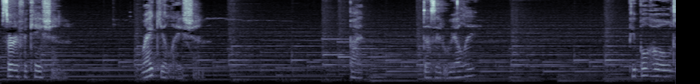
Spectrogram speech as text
certification, regulation. But does it really? People hold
